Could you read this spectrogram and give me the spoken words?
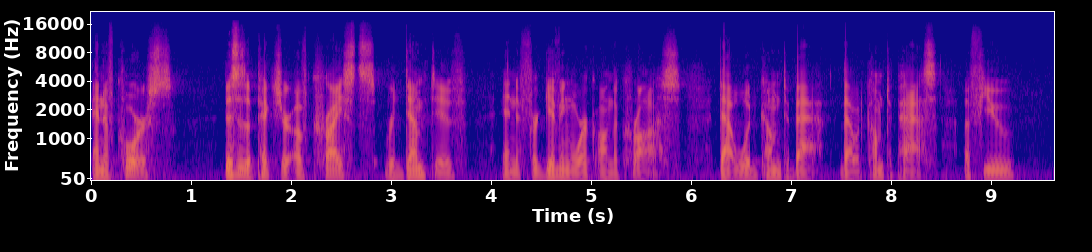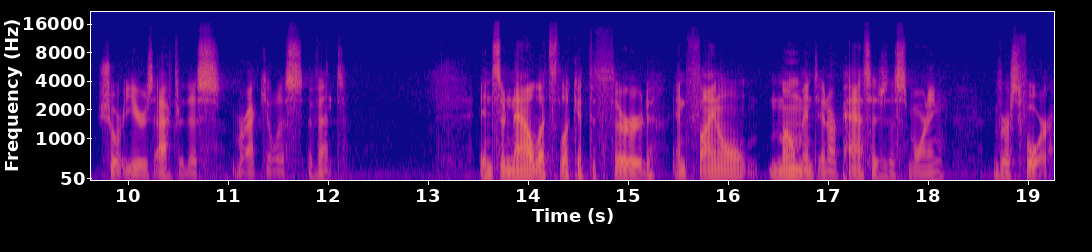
And of course, this is a picture of Christ's redemptive and forgiving work on the cross that would come to bat, that would come to pass a few short years after this miraculous event. And so now let's look at the third and final moment in our passage this morning, verse 4.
